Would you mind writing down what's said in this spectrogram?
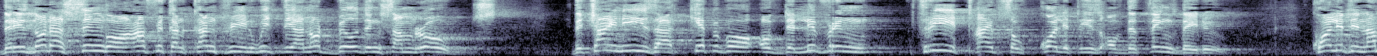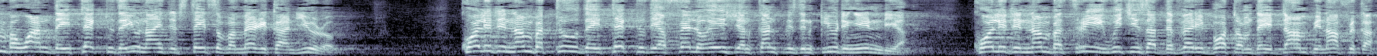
There is not a single African country in which they are not building some roads. The Chinese are capable of delivering three types of qualities of the things they do. Quality number one, they take to the United States of America and Europe. Quality number two, they take to their fellow Asian countries, including India. Quality number three, which is at the very bottom, they dump in Africa,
